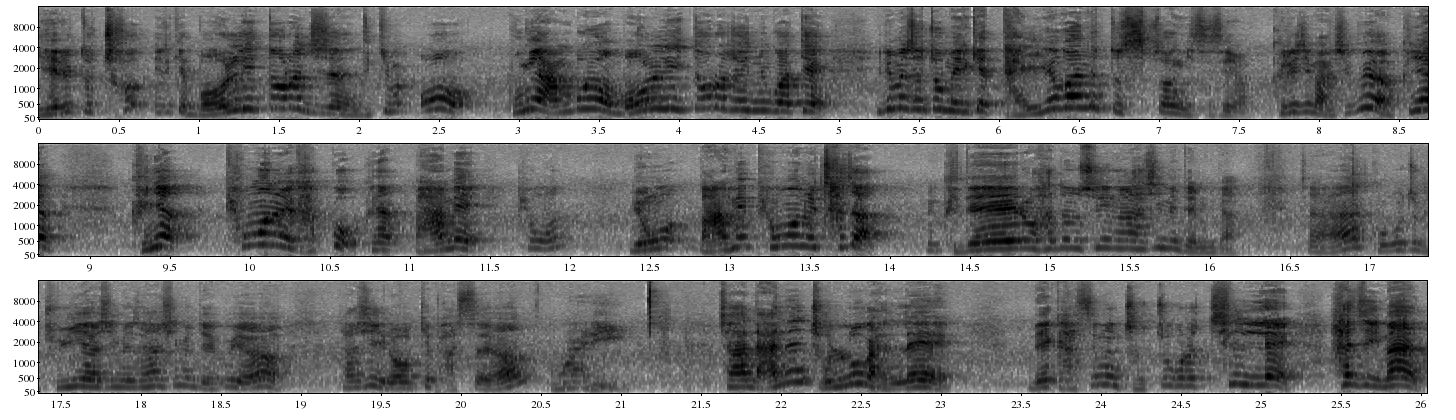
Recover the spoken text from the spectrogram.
얘를 또 쳐, 이렇게 멀리 떨어지잖아요. 느낌은 어 공이 안 보여 멀리 떨어져 있는 것 같아 이러면서 좀 이렇게 달려가는 또 습성이 있으세요. 그러지 마시고요. 그냥 그냥 평온을 갖고 그냥 마음의 평온, 명온, 마음의 평온을 찾아 그대로 하던 스윙을 하시면 됩니다. 자, 그거 좀 주의하시면서 하시면 되고요. 다시 이렇게 봤어요. Ready. 자, 나는 절로 갈래. 내 가슴은 저쪽으로 칠래. 하지만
